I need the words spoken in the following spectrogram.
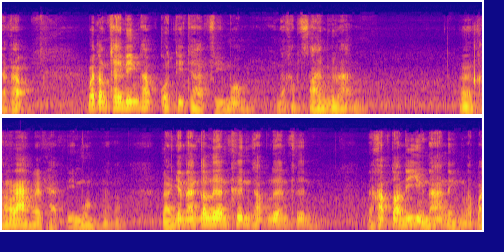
นะครับไม่ต้องใช้ลิงก์ครับกดที่แถบสีม่วงนะครับซ้ายมือล่างข้างล่างเลยแถบสีม่วงนะครับ หลังจากนั้นก็เลื่อนขึ้นครับเลื่อนขึ้น นะครับ ตอนนี้อยู่หน้าหนึ่งเราไป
